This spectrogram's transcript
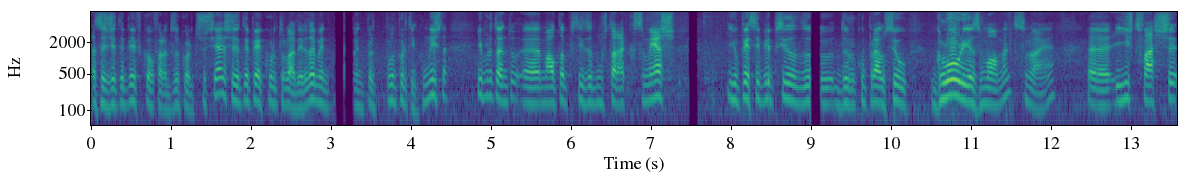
a CGTP ficou fora dos acordos sociais, a CGTP é controlada diretamente pelo Partido Comunista e, portanto, a Malta precisa de mostrar que se mexe e o PCP precisa de, de recuperar o seu glorious moment, não é? Uh, e isto faz-se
